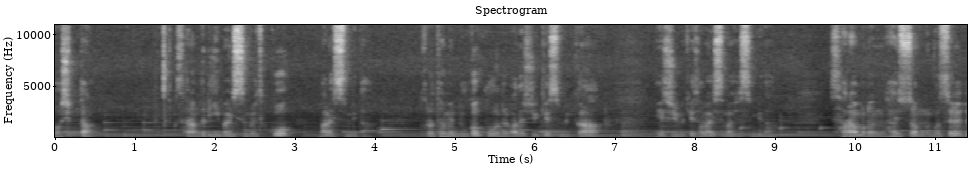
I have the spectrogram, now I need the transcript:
더 쉽다. 사람들이 이 말씀을 듣고 말했습니다. 그렇다면 누가 구원을 받을 수 있겠습니까? 예수님께서 말씀하셨습니다. 사람으로는 할 수 없는 것을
